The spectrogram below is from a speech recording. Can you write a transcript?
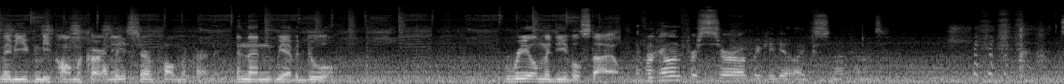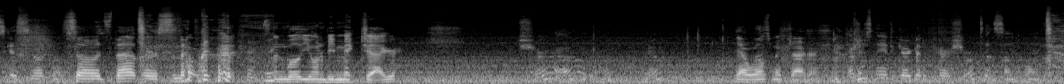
Maybe you can be Paul I'll be McCartney. Sir Paul McCartney. And then we have a duel. Real medieval style. If we're going for syrup, we could get like snow cones. Let's get snow cones. So it's that or snow. cones. And Will, you want to be Mick Jagger? Sure, I don't know. Yeah, Will's Mick Jagger. I just need to go get a pair of shorts at some point.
